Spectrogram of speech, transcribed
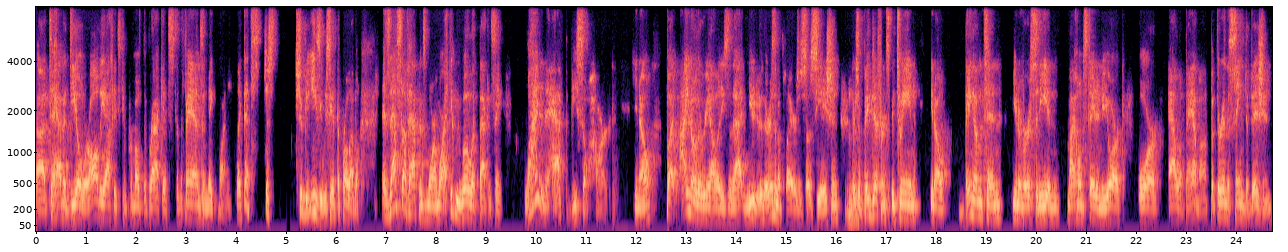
uh, to have a deal where all the athletes can promote the brackets to the fans and make money. Like that's just should be easy. We see it at the pro level. As that stuff happens more and more, I think we will look back and say, why did it have to be so hard? You know, but I know the realities of that, and you do. There isn't a players' association. Mm-hmm. There's a big difference between you know Binghamton University in my home state of New York or Alabama, but they're in the same division.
